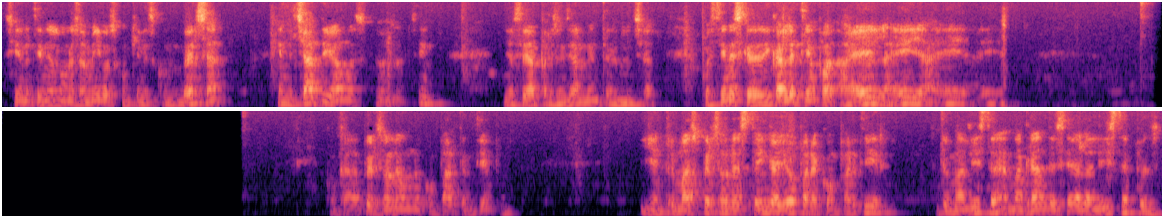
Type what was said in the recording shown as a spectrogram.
si uno tiene algunos amigos con quienes conversa en el chat, digamos, ya sea presencialmente o en el chat, pues tienes que dedicarle tiempo a, él, a ella, a ella, a ella. Con cada persona uno comparte un tiempo. Y entre más personas tenga yo para compartir, entre más, lista, más grande sea la lista, pues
